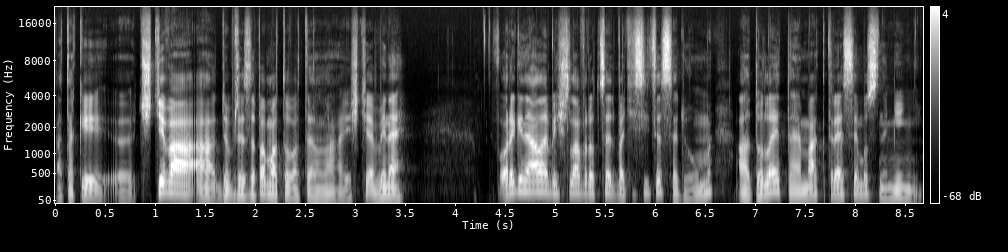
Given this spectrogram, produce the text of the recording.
A taky e, čtivá a dobře zapamatovatelná, ještě vy ne. V originále vyšla v roce 2007, ale tohle je téma, které se moc nemění.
